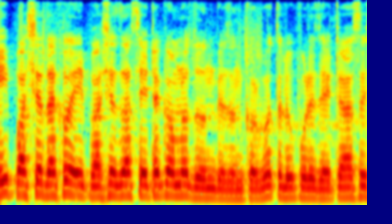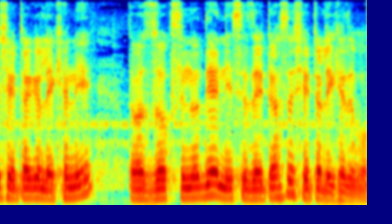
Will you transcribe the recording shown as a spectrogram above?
এই পাশে দেখো, এই পাশে যা আছে এটাকে আমরা যোজন বিয়োজন করব। তাহলে উপরে যেটা আছে, সেটাকে লিখে নিই তারপর যোগ চিহ্ন দিয়ে নিচে যেটা আছে, সেটা লিখে দেবো।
